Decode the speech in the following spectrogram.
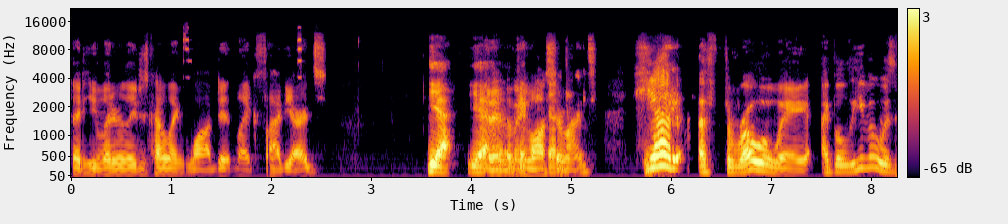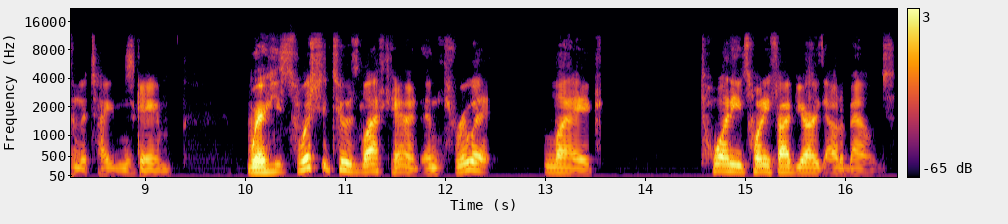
that he literally just kind of like lobbed it like five yards. Yeah, yeah. And everybody okay. lost their minds. He had a throwaway, I believe it was in the Titans game, where he switched it to his left hand and threw it like 20, 25 yards out of bounds.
